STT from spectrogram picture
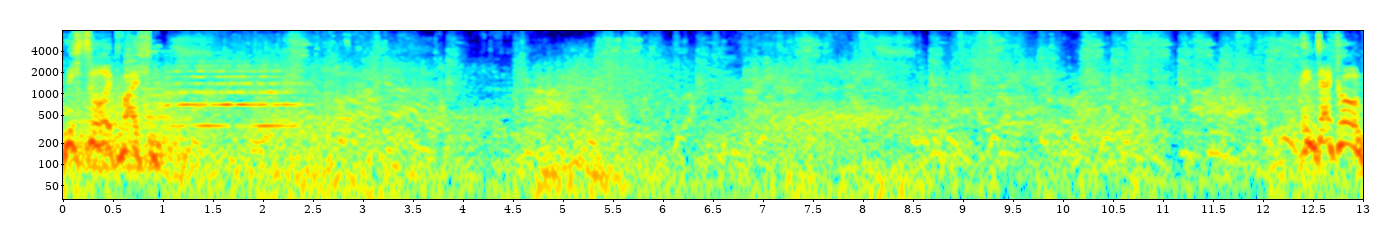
Nicht zurückweichen. In Deckung.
